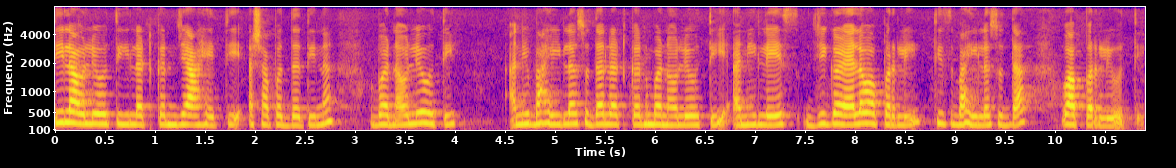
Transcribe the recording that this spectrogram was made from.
ती लावली होती लटकन जी आहे ती अशा पद्धतीनं बनवली होती. आणि बाहीलासुद्धा लटकन बनवली होती आणि लेस जी गळ्याला वापरली तीच बाहीलासुद्धा वापरली होती.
